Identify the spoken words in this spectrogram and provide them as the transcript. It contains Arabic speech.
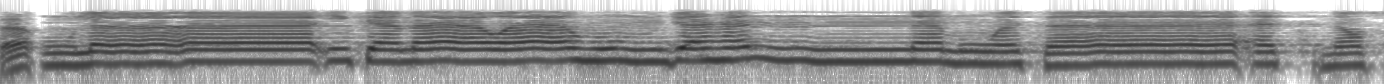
فأولئك ماواهم جهنم وساءت نصير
